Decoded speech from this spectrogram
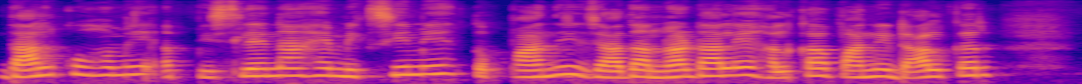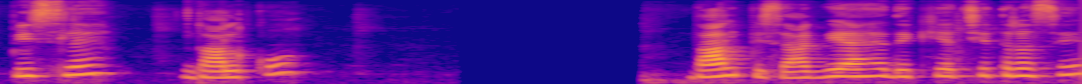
दाल को हमें अब पीस लेना है मिक्सी में तो पानी ज़्यादा ना डालें, हल्का पानी डालकर पीस लें दाल को। दाल पिसा गया है देखिए अच्छी तरह से।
